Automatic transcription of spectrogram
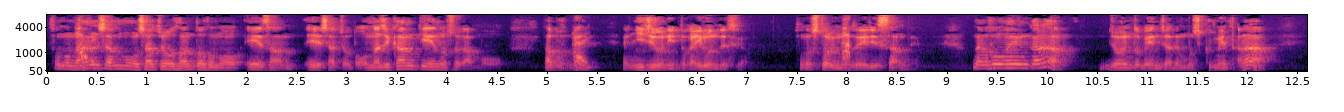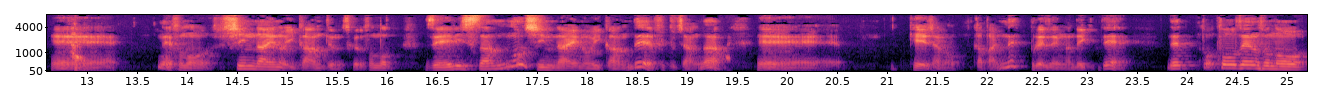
その何社の社長さんとその A さん、A 社長と同じ関係の人がもう、多分ね、はい20人とかいるんですよ。その一人の税理士さんで。だからその辺から、ジョイントベンチャーでもし組めたら、えーね、その信頼の遺憾っていうんですけど、その税理士さんの信頼の遺憾で、福ちゃんが、えー経営者の方にね、プレゼンができて、で、と当然その、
